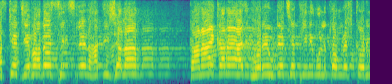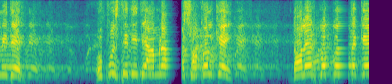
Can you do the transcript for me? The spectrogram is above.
আজকে যেভাবে সিক্স লেন হাতিশালা কানায় কানায় আজ ভরে উঠেছে তৃণমূল কংগ্রেস কর্মীদের, উপস্থিতিতে আমরা সকলকেই দলের পক্ষ থেকে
